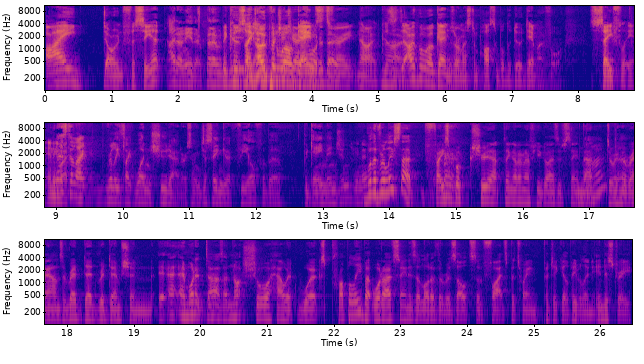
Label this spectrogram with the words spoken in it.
I don't foresee it. I don't either, but I would because really- like didn't for open world GTA 4, games, did it's they? very no because No. the open world games are almost impossible to do a demo for safely. You Anyway, guys to like release like one shootout or something, just so you can get a feel for the, the game engine. You know. Well, they've released that Facebook shootout thing. I don't know if you guys have seen that No? doing the No. rounds, a Red Dead Redemption. A- And what it does, I'm not sure how it works properly, but what I've seen is a lot of the results of fights between particular people in industry.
